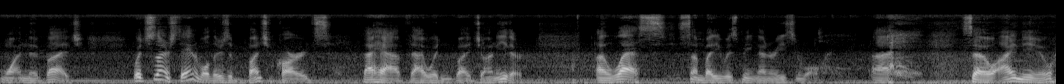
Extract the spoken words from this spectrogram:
wanting to budge, which is understandable. There's a bunch of cards that I have that I wouldn't budge on either, unless somebody was being unreasonable. Uh, so I knew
